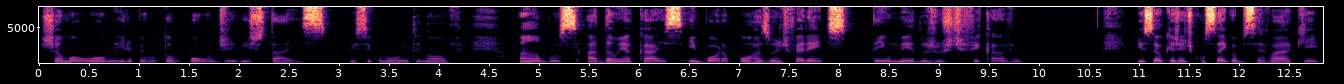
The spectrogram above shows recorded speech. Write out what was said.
chamou o homem e lhe perguntou: Onde estás? Versículo 8 e 9. Ambos, Adão e Acais, embora por razões diferentes, tem um medo justificável. Isso é o que a gente consegue observar aqui,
